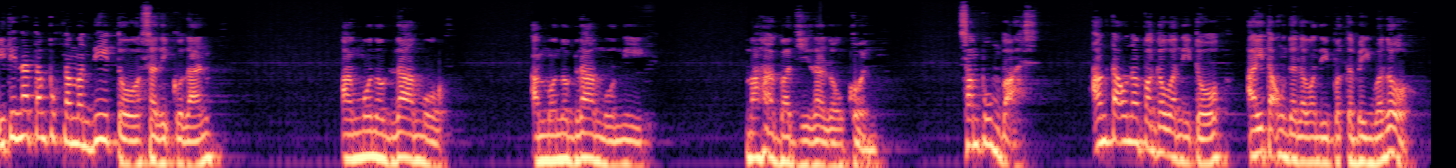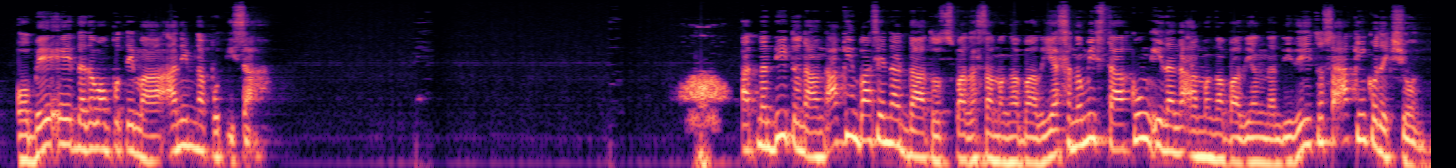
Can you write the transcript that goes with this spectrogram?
Itinatampok naman dito sa likuran ang monogramo ang monogramo ni Mahabajira Longkorn. Sampung bas. Ang taon ng paggawa nito ay taong 2018 o BE 2561. At nandito na ang aking base na datos para sa mga barya sa numista kung ilan na ang mga baryang nandito sa aking koleksyon.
